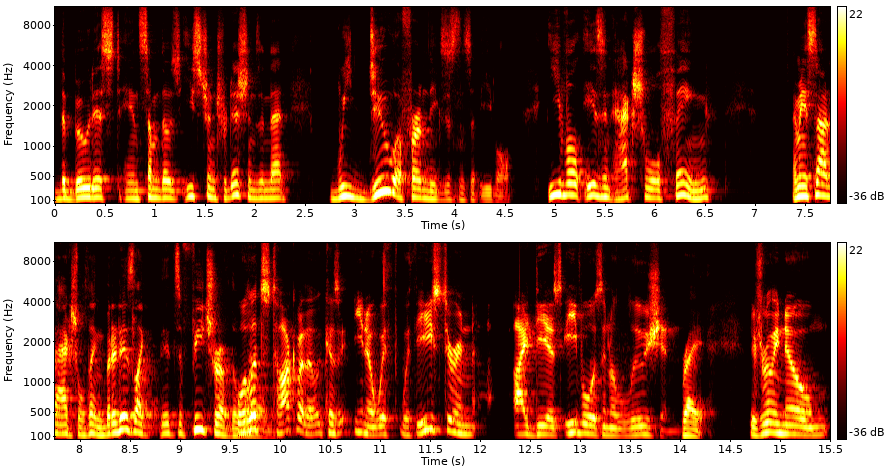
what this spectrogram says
the Buddhist and some of those Eastern traditions in that we do affirm the existence of evil. Evil is an actual thing. I mean, it's not an actual thing, but it is like it's a feature of the Well, world. Well, let's talk about that because, you know, with, with Eastern ideas, evil is an illusion. Right. There's really no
